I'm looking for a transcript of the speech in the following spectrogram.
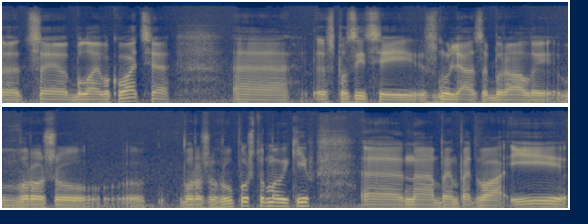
Е, Це була евакуація. Е, З позицій з нуля забирали ворожу, е, ворожу групу штурмовиків е, на БМП-2, і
